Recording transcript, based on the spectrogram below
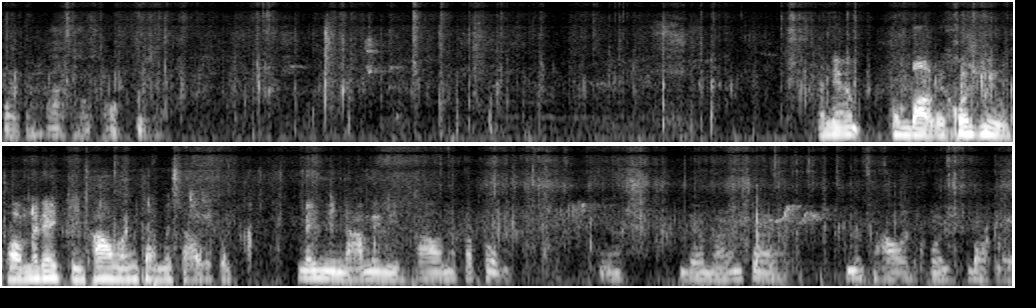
ปล่อยทหารเราออกเล อันนี้ผมบอกเลยโคนหิวเพราะไม่ได้กินข้าวมาตั้งแต่เมื่อเช้าทุกคน ไม่มีน้ำไม่มีข้าวนะครับผมเนี่ยเดินมาตั้งแต่เมื่อเช้าทุกคนบอกเลย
